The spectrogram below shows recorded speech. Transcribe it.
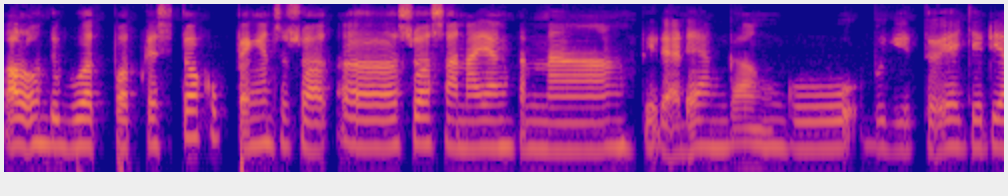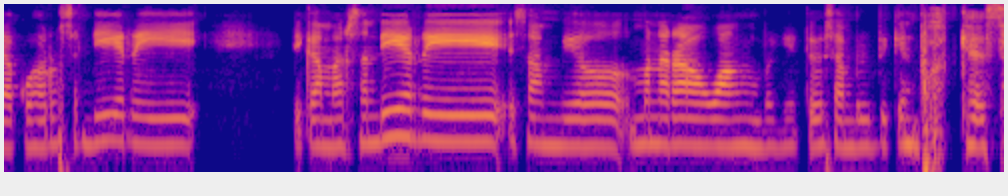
kalau untuk buat podcast itu aku pengen sesuatu uh, suasana yang tenang, tidak ada yang ganggu begitu ya. Jadi aku harus sendiri di kamar sendiri sambil menerawang begitu sambil bikin podcast.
